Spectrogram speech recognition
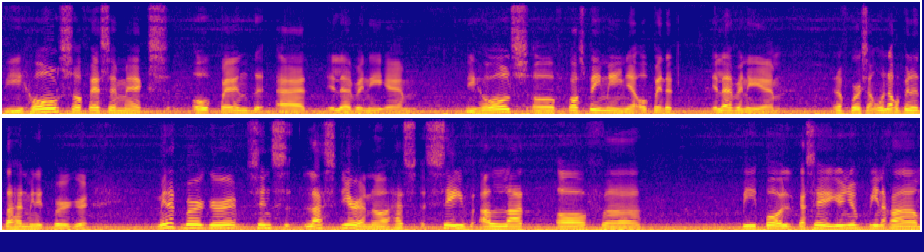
the halls of SMX opened at 11 a.m. the halls of Cosplay Mania opened at 11 a.m. and of course ang una ko pinuntahan Minute Burger Minute Burger since last year ano has saved a lot of uh, people kasi yun yung pinaka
